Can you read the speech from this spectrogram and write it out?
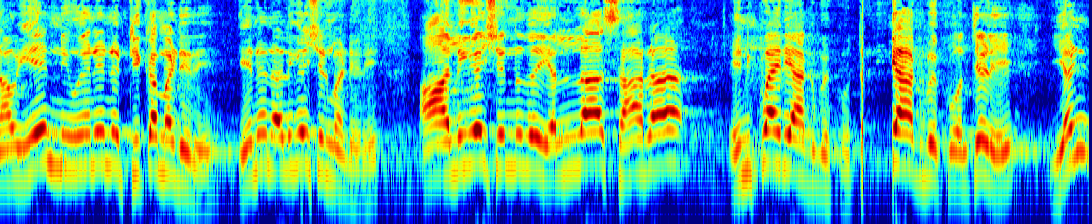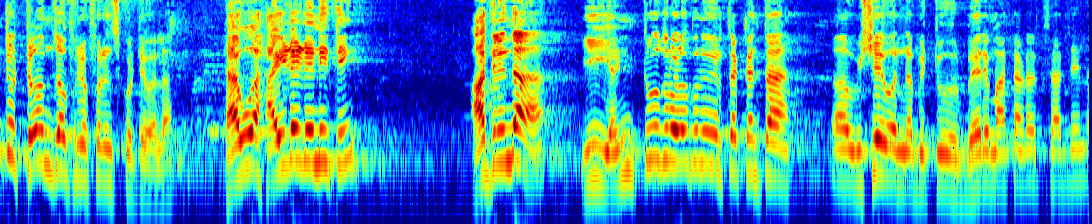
ನಾವು ಏನು ನೀವು ಏನೇನು ಟೀಕಾ ಮಾಡಿರಿ, ಏನೇನು ಅಲಿಗೇಷನ್ ಮಾಡಿರಿ, ಆ ಅಲಿಗೇಷನ್ನದ ಎಲ್ಲ ಸಾರ ಎನ್ಕ್ವೈರಿ ಆಗಬೇಕು, ತನಿಖೆ ಆಗಬೇಕು ಅಂತೇಳಿ ಎಂಟು ಟರ್ಮ್ಸ್ ಆಫ್ ರೆಫರೆನ್ಸ್ ಕೊಟ್ಟೇವಲ್ಲ. ಹ್ಯಾವ್ ಹೈಡೆಡ್ ಎನಿಥಿಂಗ್ ಆದ್ರಿಂದ ಈ ಎಂಟುದ್ರೊಳಗೂ ಇರ್ತಕ್ಕಂಥ ವಿಷಯವನ್ನು ಬಿಟ್ಟು ಬೇರೆ ಮಾತಾಡೋಕ್ಕೆ ಸಾಧ್ಯ ಇಲ್ಲ.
